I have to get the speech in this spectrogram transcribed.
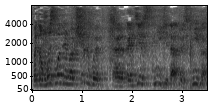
Поэтому мы смотрим вообще как бы э, контекст книги, да, то есть книга.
